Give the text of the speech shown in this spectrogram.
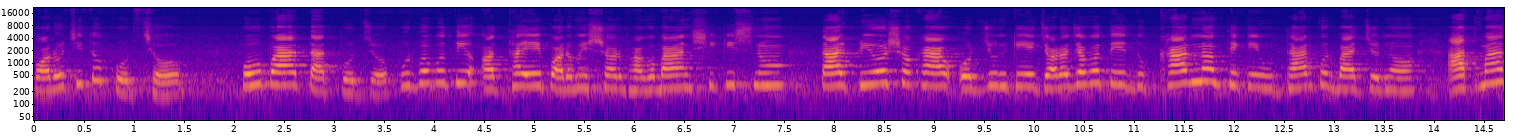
পরচিত করছ? পৌপাত তাৎপর্য। পূর্ববর্তী অধ্যায়ে পরমেশ্বর ভগবান শ্রীকৃষ্ণ তার প্রিয় সখা অর্জুনকে জড়জগতের দুঃখার্ণব থেকে উদ্ধার করবার জন্য আত্মার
